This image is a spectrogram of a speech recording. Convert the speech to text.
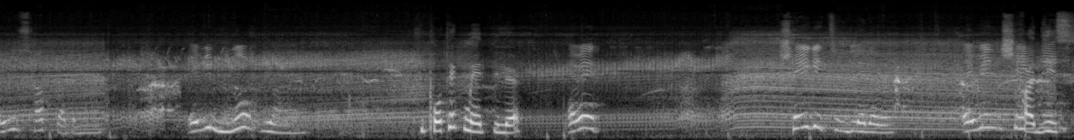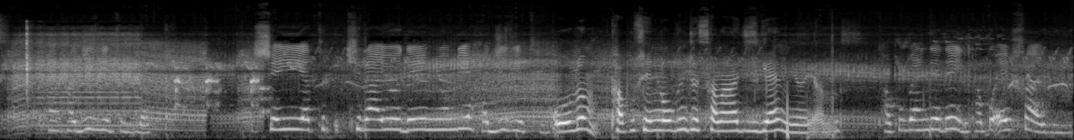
Evi satmadım. Evim yok yani. Hipotek mi ettiler? Evet. Şey getirdiler eve. Evin şeyi... Haciz. Ha, haciz getirdiler. Şeyi yatır, kirayı ödeyemiyorum diye haciz getirdiler. Oğlum tapu senin olunca sana aciz gelmiyor yalnız. Tapu bende değil. Tapu ev sahibinde.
